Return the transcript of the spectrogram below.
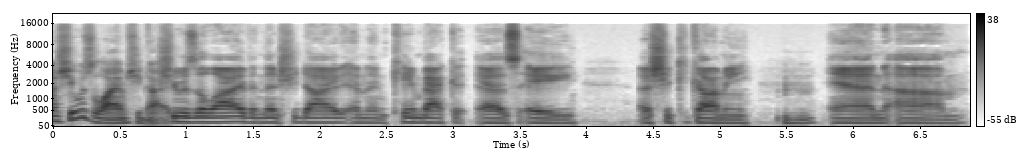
No, she was alive. and She died. She was alive and then she died and then came back as a a shikigami and um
